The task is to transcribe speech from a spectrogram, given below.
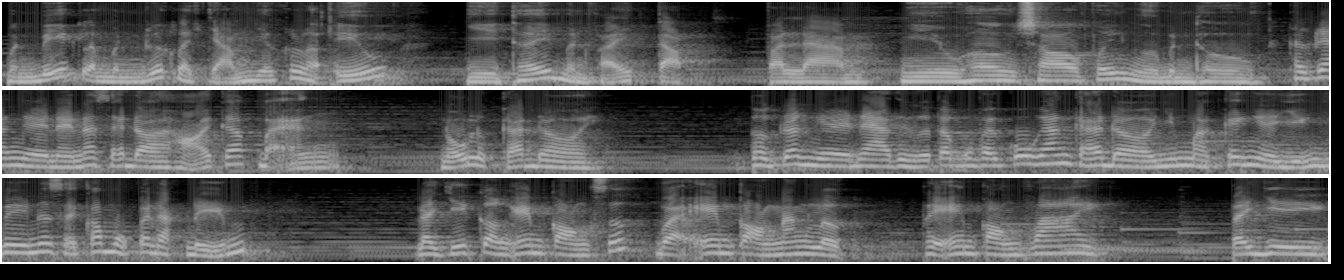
mình biết là mình rất là chậm và rất là yếu. Vì thế mình phải tập và làm nhiều hơn so với người bình thường. Thực ra nghề này nó sẽ đòi hỏi các bạn nỗ lực cả đời. Thực ra nghề nào thì người ta cũng phải cố gắng cả đời nhưng mà cái nghề diễn viên nó sẽ có một cái đặc điểm là chỉ cần em còn sức và em còn năng lực thì em còn vai. Tại vì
